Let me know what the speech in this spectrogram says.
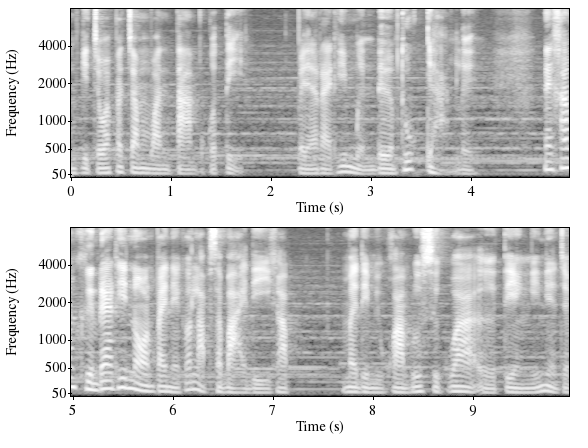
ำกิจวัตรประจำวันตามปกติ เป็นอะไรที่เหมือนเดิมทุกอย่างเลย ในค่ำคืนแรกที่นอนไปเนี่ยก็หลับสบายดีครับ ไม่ได้มีความรู้สึกว่าเออเตียงนี้เนี่ยจะ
